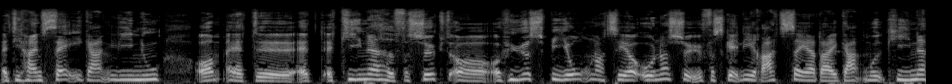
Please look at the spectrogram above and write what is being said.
at de har en sag i gang lige nu om, at, øh, at, at Kina havde forsøgt at, at hyre spioner til at undersøge forskellige retssager, der er i gang mod Kina.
